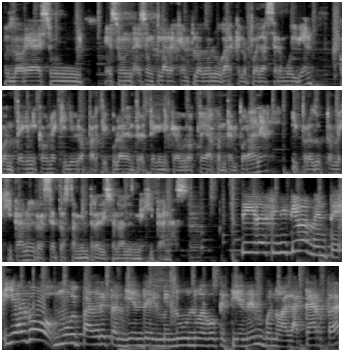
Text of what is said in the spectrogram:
pues Lorea es un, es un, es un claro ejemplo de un lugar que lo puede hacer muy bien, con técnica, un equilibrio particular entre técnica europea contemporánea y producto mexicano y recetas también tradicionales mexicanas. Sí, definitivamente. Y algo muy padre también del menú nuevo que tienen, bueno, a la carta,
